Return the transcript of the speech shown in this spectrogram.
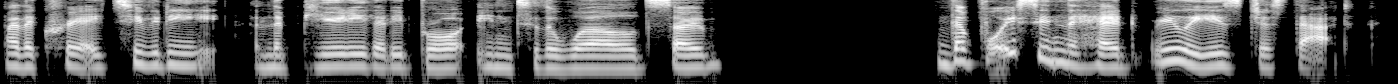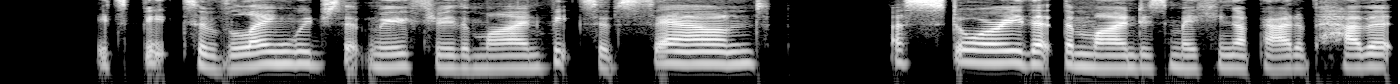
by the creativity and the beauty that he brought into the world. So, the voice in the head really is just that. It's bits of language that move through the mind, bits of sound, a story that the mind is making up out of habit,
